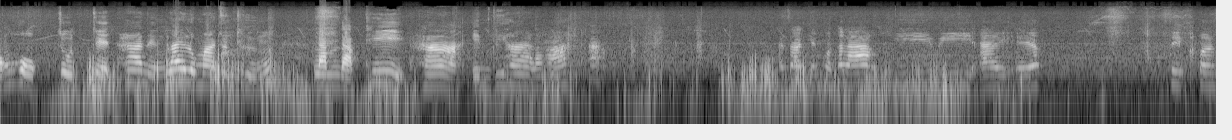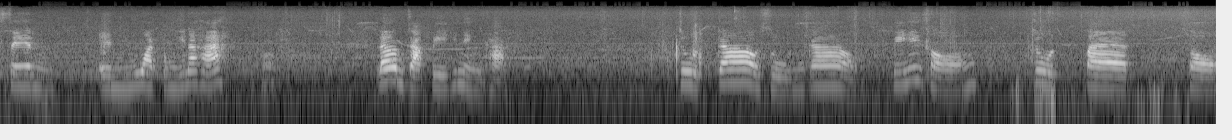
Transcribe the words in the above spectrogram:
826จุด751 ไล่ลงมาจนถึงลำดับที่ 5 n ที่ 5 นะคะอะอาจารย์เขียนผลตาราง PVIF 10เปอร์เซ็นต์ n งวดตรงนี้นะคะ เริ่มจากปีที่หนึ่งค่ะ จุดเก้าศูนย์เก้าปีที่สองจุดแปดสอง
